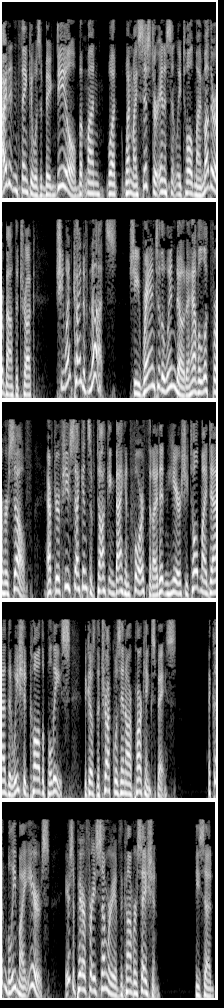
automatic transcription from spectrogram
I didn't think it was a big deal, but my, what, when my sister innocently told my mother about the truck, she went kind of nuts. She ran to the window to have a look for herself. After a few seconds of talking back and forth that I didn't hear, she told my dad that we should call the police because the truck was in our parking space. I couldn't believe my ears. Here's a paraphrased summary of the conversation. He said,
